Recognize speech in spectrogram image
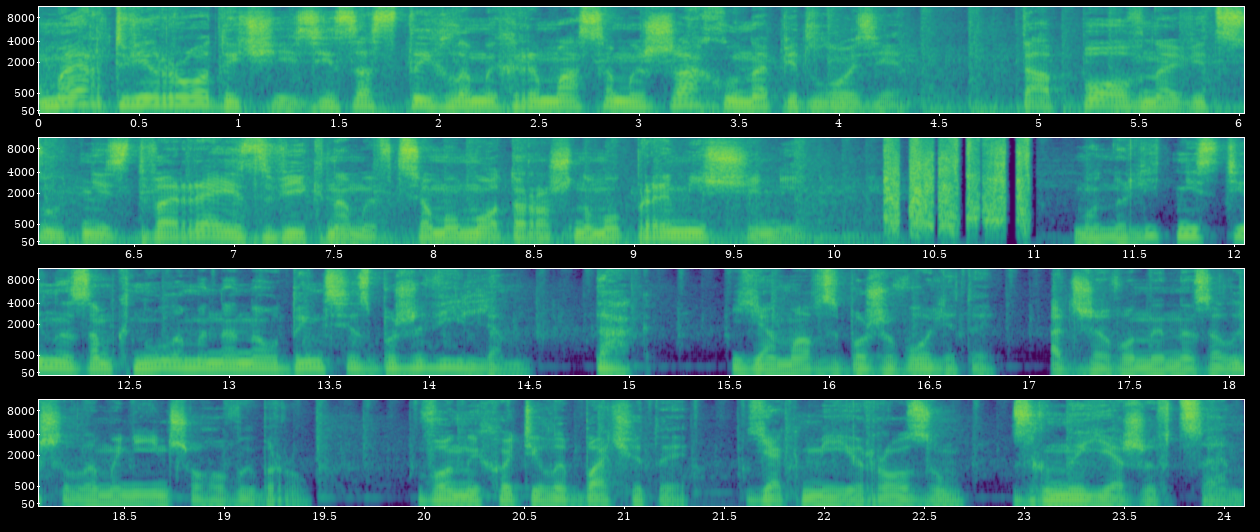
Мертві родичі зі застиглими гримасами жаху на підлозі та повна відсутність дверей з вікнами в цьому моторошному приміщенні. Монолітні стіни замкнули мене наодинці з божевіллям. Так, я мав збожеволіти, адже вони не залишили мені іншого вибору. Вони хотіли бачити, як мій розум згниє живцем.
